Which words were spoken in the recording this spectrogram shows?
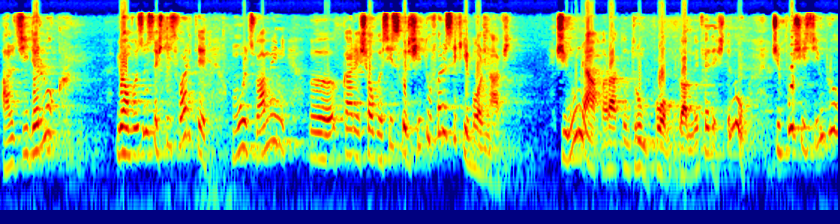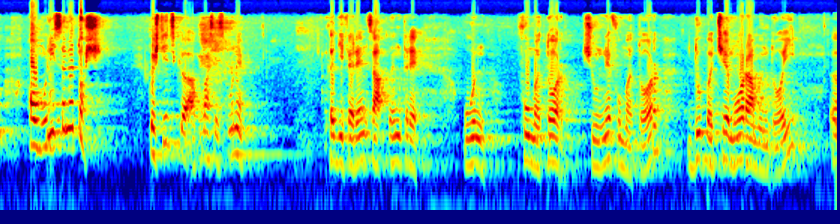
alții deloc. Eu am văzut, să știți, foarte mulți oameni uh, care și-au găsit sfârșitul fără să fie bolnavi. Și nu neapărat într-un pom, Doamne ferește, nu, ci pur și simplu au murit sănătoși. Că știți că acum se spune că diferența între un fumător și un nefumător, după ce mor amândoi, uh,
